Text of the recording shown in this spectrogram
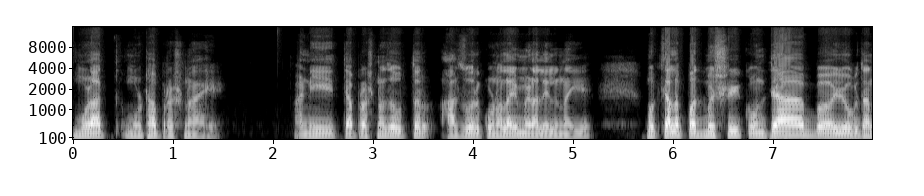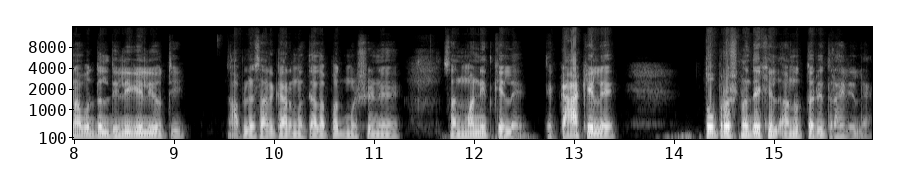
मुळात मोठा प्रश्न आहे. आणि त्या प्रश्नाचं उत्तर आजवर कोणालाही मिळालेलं नाही आहे मग त्याला पद्मश्री कोणत्या ब योगदानाबद्दल दिली गेली होती? आपल्या सरकारनं त्याला पद्मश्रीने सन्मानित केलंय. ते का केलंय? तो प्रश्न देखील अनुत्तरित राहिलेला आहे.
